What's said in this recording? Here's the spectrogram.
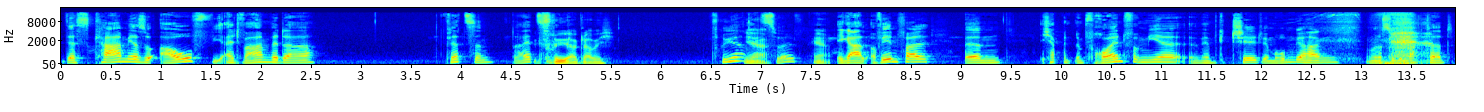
Das kam ja so auf, wie alt waren wir da? 14, 13? Früher, glaube ich. Früher? Ja. 12? Ja. Egal, auf jeden Fall. Ähm, ich habe mit einem Freund von mir, wir haben gechillt, wir haben rumgehangen, wie man das so gemacht hat.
